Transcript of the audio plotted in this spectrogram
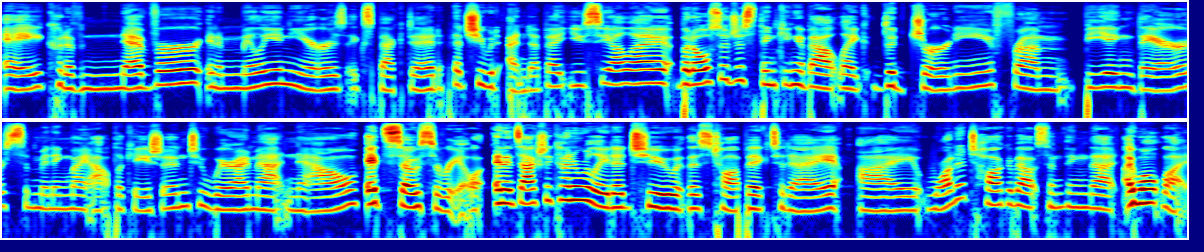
A, could have never in a million years expected that she would end up at UCLA, but also just thinking about like the journey from being there, submitting my application to where I'm at now. It's so surreal. And it's actually kind of related to this topic today. I want to talk about something that I won't lie,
